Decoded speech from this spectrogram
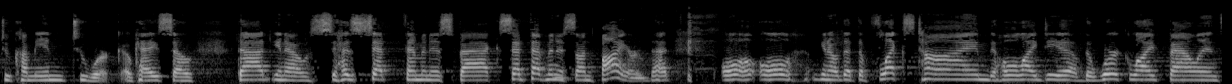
to come in to work. Okay. So that, you know, has set feminists back, set feminists on fire, that all, all, you know, that the flex time, the whole idea of the work life balance,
